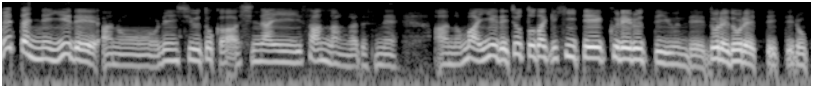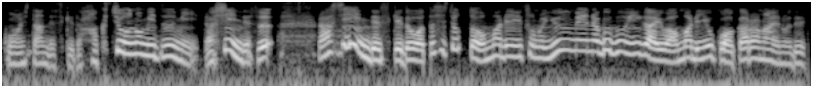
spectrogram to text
めったにね家であの練習とかしない三男がですねあの、まあ、家でちょっとだけ弾いてくれるっていうんでどれどれって言って録音したんですけど「白鳥の湖」らしいんです。らしいんですけど私ちょっとあんまりその有名な部分以外はあんまりよくわからないので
